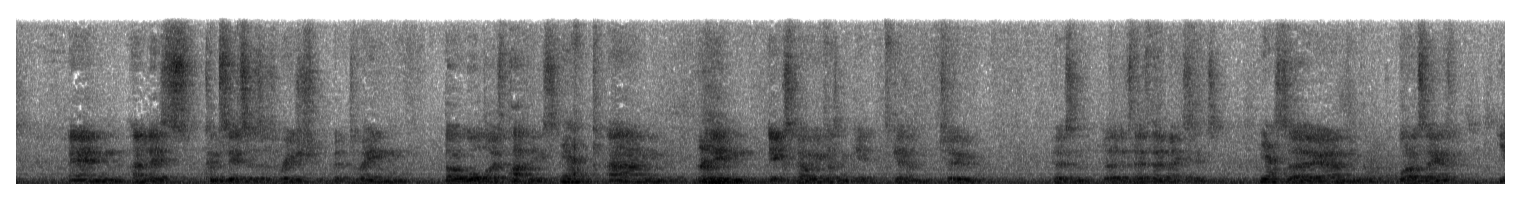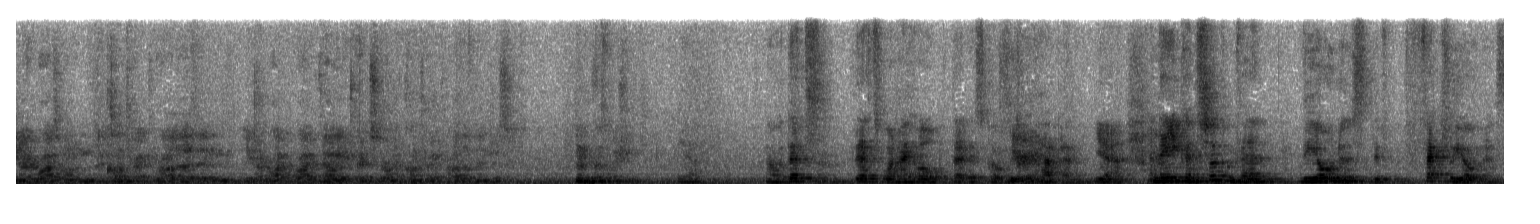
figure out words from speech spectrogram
and unless consensus is reached between tho- all those parties, yeah, um, then X value doesn't get given to person, if, if that makes sense. yeah. So um, what I was saying is, you know, write on a contract rather than, you know, write, write value transfer on a contract rather than just Mhm. information. Yeah, no, that's, that's what I hope that is going to happen, yeah. And then you can circumvent the owners, the factory owners.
